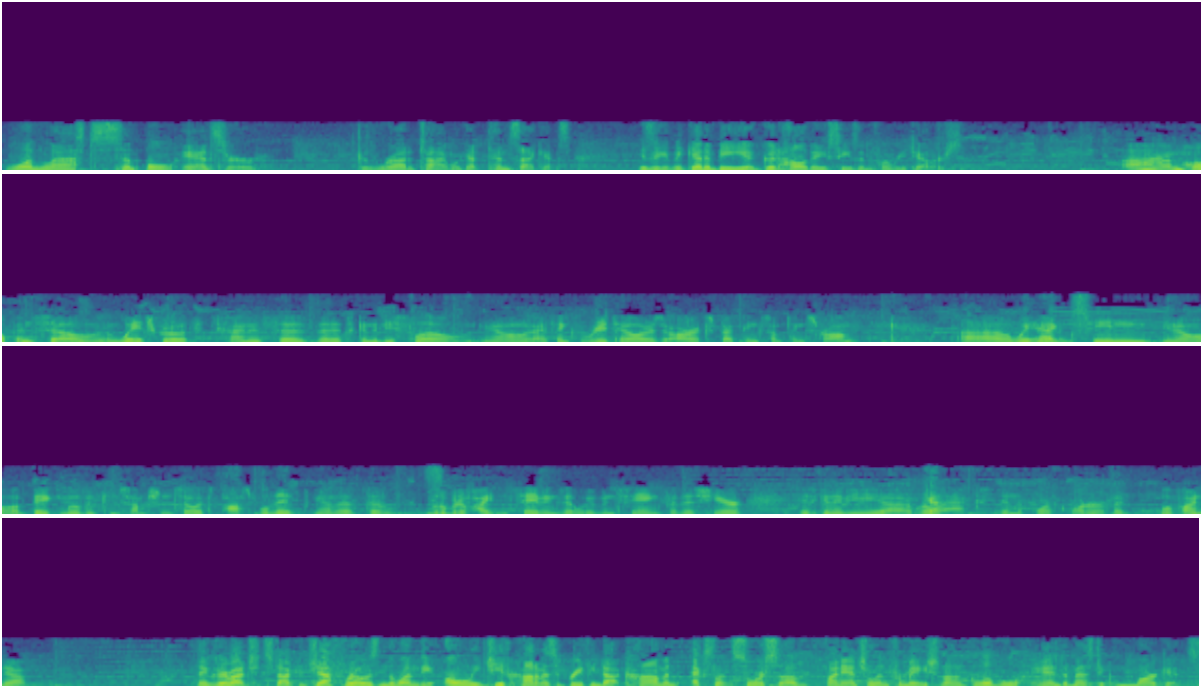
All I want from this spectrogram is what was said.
One last simple answer, because we're out of time. We've got 10 seconds. Is it going to be a good holiday season for retailers? I'm hoping so. Wage growth kind of says that it's going to be slow. You know, I think retailers are expecting something strong. Uh, we haven't Thanks. seen, you know, a big move in consumption, so it's possible that, you know, the, the little bit of heightened savings that we've been seeing for this year is going to be uh, relaxed in the fourth quarter, but we'll find out. Thanks very much. It's Dr. Jeff Rosen, the one, the only chief economist at briefing.com, an excellent source of financial information on global and domestic markets.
